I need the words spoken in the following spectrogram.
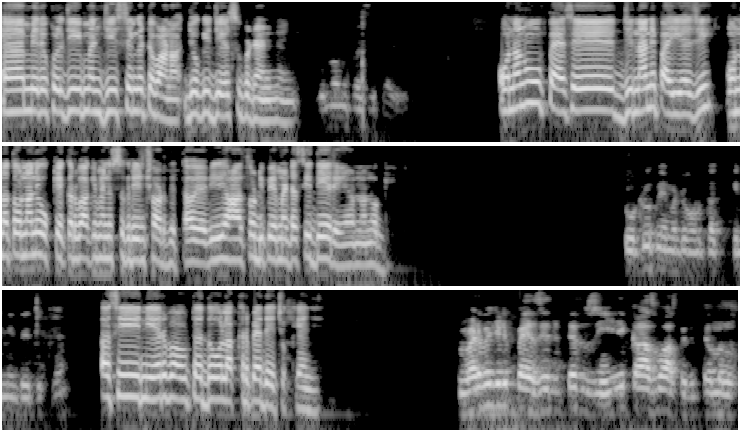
ਅਹ, ਮੇਰੇ ਕੋਲ ਜੀ ਮਨਜੀਤ ਸਿੰਘ ਟਵਾਣਾ ਜੋ ਕਿ ਜੇਲ੍ਹ ਸੁਪਰਡੈਂਟ ਨੇ ਜੀ। ਉਹਨਾਂ ਨੂੰ ਪੈਸੇ ਜਿਨ੍ਹਾਂ ਨੇ ਪਾਈ ਹੈ ਜੀ ਉਹਨਾਂ ਤੋਂ ਉਹਨਾਂ ਨੇ ਓਕੇ ਕਰਵਾ ਕੇ ਮੈਨੂੰ ਸਕਰੀਨਸ਼ਾਟ ਦਿੱਤਾ ਹੋਇਆ ਵੀ ਹਾਂ ਤੁਹਾਡੀ ਪੇਮੈਂਟ ਅਸੀਂ ਦੇ ਰਹੇ ਹਾਂ ਉਹਨਾਂ ਨੂੰ ਅੱਗੇ। ਟੋਟਲ ਪੇਮੈਂਟ ਹੁਣ ਤੱਕ ਕਿੰਨੀ ਦੇ ਚੁੱਕੇ ਹੋ ਅਸੀਂ ਨੀਅਰ ਅਬਾਊਟ 2 ਲੱਖ ਰੁਪਏ ਦੇ ਚੁੱਕੇ ਹਾਂ ਜੀ। ਮੈਡਮ ਇਹ ਜਿਹੜੇ ਪੈਸੇ ਦਿੱਤੇ ਤੁਸੀਂ ਇਹ ਕਾਸ ਵਾਸਤੇ ਦਿੱਤੇ ਉਹਨਾਂ ਨੂੰ?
